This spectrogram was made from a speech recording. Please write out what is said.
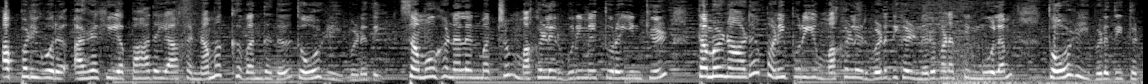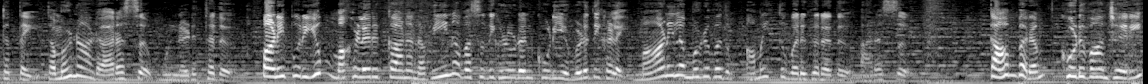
அப்படி ஒரு அழகிய பாதையாக நமக்கு வந்தது தோழி விடுதி. சமூக நலன் மற்றும் மகளிர் உரிமைத்துறையின் கீழ் தமிழ்நாடு பணிபுரியும் மகளிர் விடுதிகள் நிறுவனத்தின் மூலம் தோழி விடுதி திட்டத்தை தமிழ்நாடு அரசு முன்னெடுத்தது. பணிபுரியும் மகளிருக்கான நவீன வசதிகளுடன் கூடிய விடுதிகளை மாநிலம் முழுவதும் அமைத்து வருகிறது அரசு. தாம்பரம் கொடுவாஞ்சேரி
